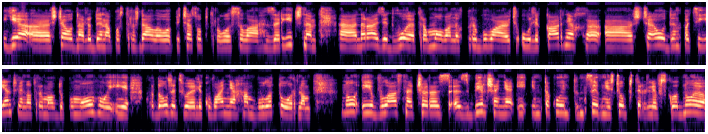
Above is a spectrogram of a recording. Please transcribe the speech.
Є е, ще одна людина постраждала під час обстрілу села Зарічне. Е, наразі двоє травмованих перебувають у лікарнях. е, А ще один пацієнт він отримав допомогу і продовжить своє лікування амбулаторно. Ну і власне через е, збільшення і таку інтенсивність обстрілів складною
